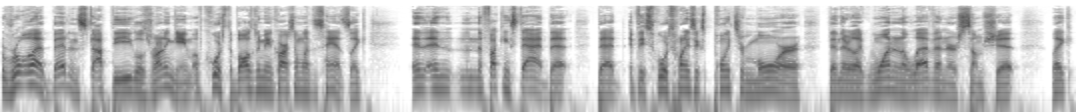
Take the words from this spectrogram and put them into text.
roll out of bed and stop the Eagles running game. Of course, the ball's going to be in Carson Wentz's hands. Like, and, and the fucking stat that that if they score 26 points or more, then they're like 1 and 11 or some shit. Like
